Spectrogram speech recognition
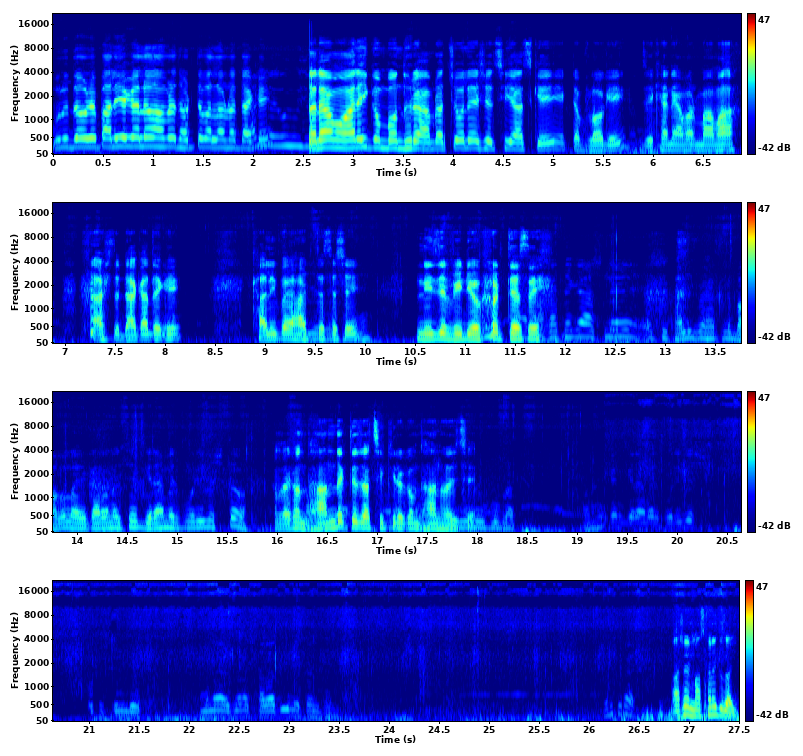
বুলু দৌড়ে পালিয়ে গেল আমরা ধরতে পারলাম না তাকে। সালামু আলাইকুম বন্ধুরা আমরা চলে এসেছি আজকে একটা ভ্লগে যেখানে আমার মামা আসছে ঢাকা থেকে। খালি পায়ে হাঁটতেছে সেই নিজে ভিডিও করতেছে। থেকে আসলে একটু খালি পায়ে ভালো লাগে কারণ হচ্ছে গ্রামের পরিবেশ তো। আমরা এখন ধান দেখতে যাচ্ছি কীরকম ধান হয়েছে। এর উপকার। অনেক এখানে গ্রামের পরিবেশ কত সুন্দর। মনে হয় যেন সারাদিন এখানে থাকি। আসেন মাঝখানে তো যাই।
